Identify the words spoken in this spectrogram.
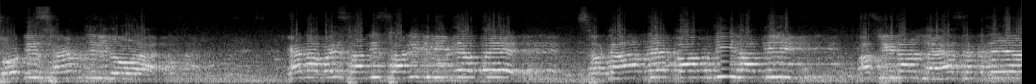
ਛੋਟੀ ਸਹਿਮਤੀ ਦੀ ਲੋੜ ਹੈ ਕਹਿੰਦਾ ਬਈ ਸਾਡੀ ਸਾਰੀ ਜ਼ਮੀਨ ਦੇ ਉੱਤੇ ਸਰਕਾਰ ਨੇ ਪਾਬੰਦੀ ਲਾਤੀ ਅਸੀਂ ਨਾ ਲੈ ਸਕਦੇ ਆ,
